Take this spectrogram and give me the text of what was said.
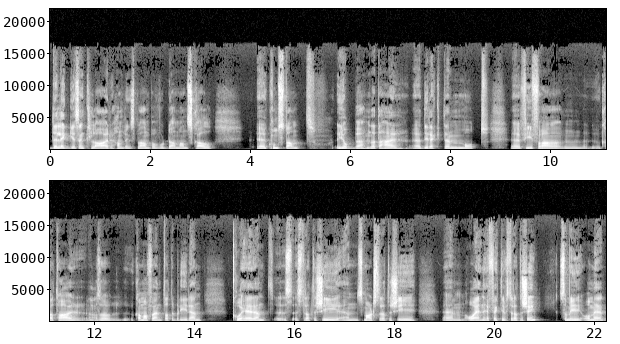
det legges en klar handlingsplan på hvordan man skal eh, konstant jobbe med dette her, eh, direkte mot Fifa, mm, Qatar. Altså, Kan man forvente at det blir en koherent strategi, en smart strategi og en effektiv strategi, som, i, med,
